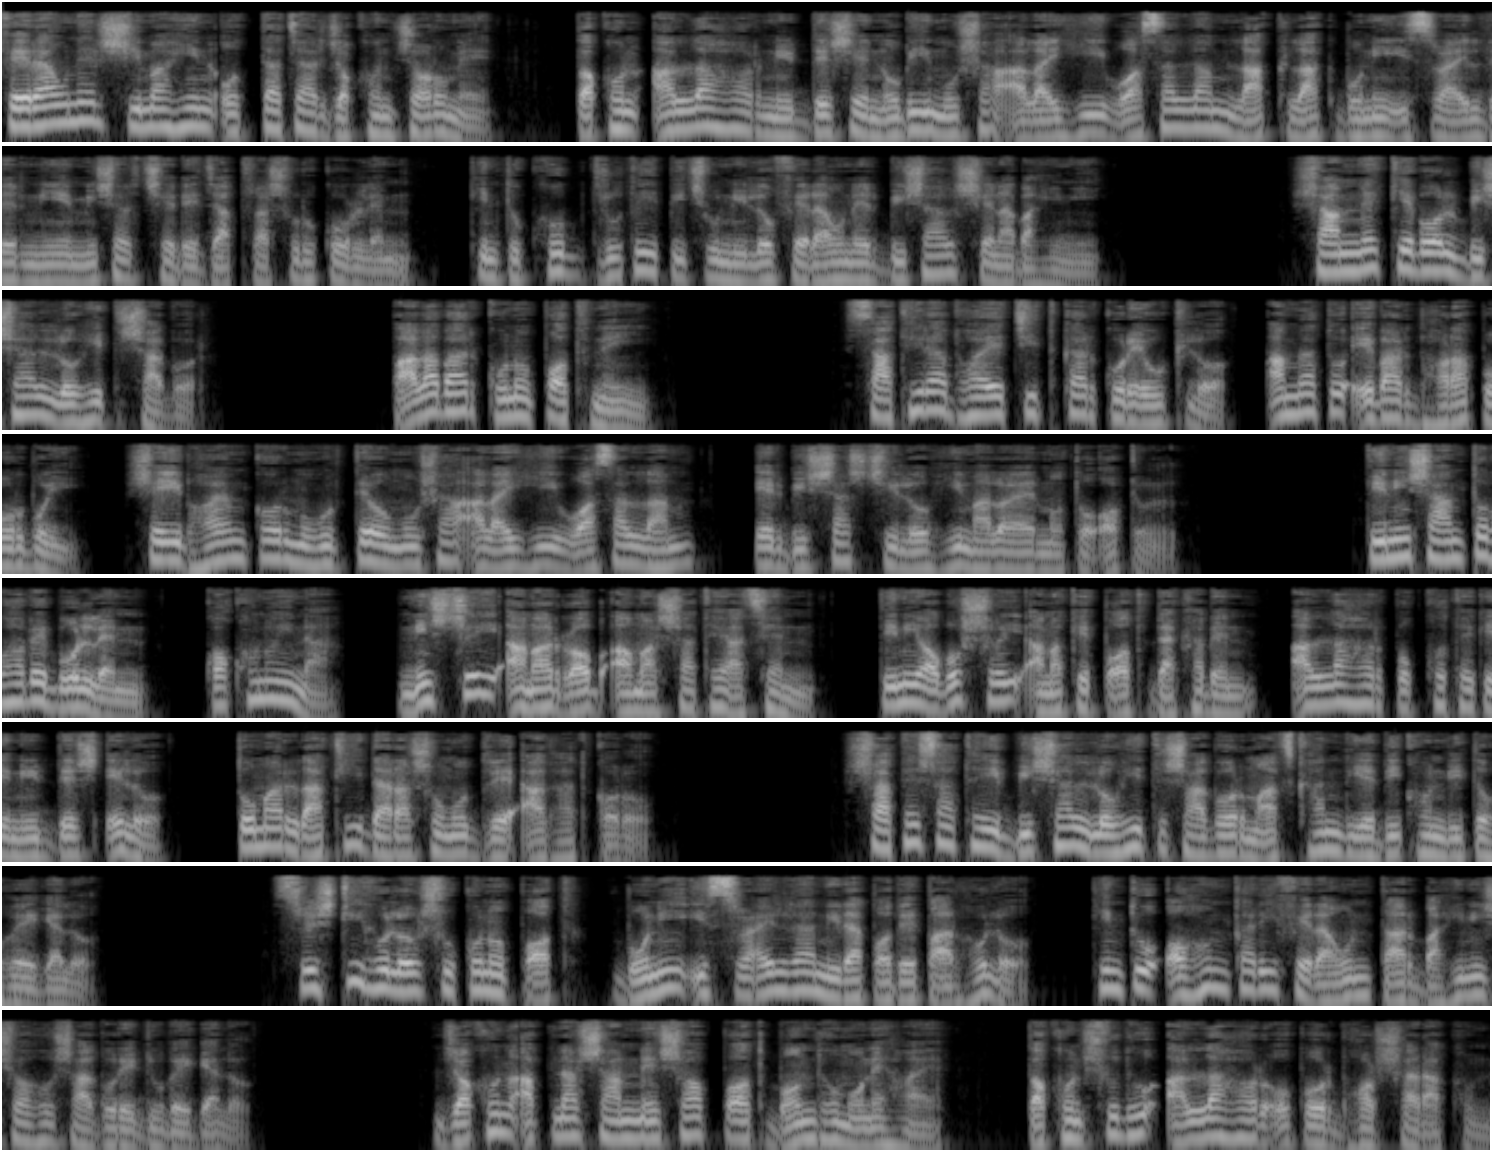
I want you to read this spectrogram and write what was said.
ফেরাউনের সীমাহীন অত্যাচার যখন চরমে, তখন আল্লাহর নির্দেশে নবী মুসা আলাইহি ওয়াসাল্লাম লাখ লাখ বনি ইসরায়েলদের নিয়ে মিশর ছেড়ে যাত্রা শুরু করলেন, কিন্তু খুব দ্রুতই পিছু নিল ফেরাউনের বিশাল সেনাবাহিনী। সামনে কেবল বিশাল লোহিত সাগর। পালাবার কোনো পথ নেই। সাথীরা ভয়ে চিৎকার করে উঠল, আমরা তো এবার ধরা পড়বই। সেই ভয়ঙ্কর মুহূর্তেও মুসা আলাইহি ওয়াসাল্লাম, এর বিশ্বাস ছিল হিমালয়ের মতো অটল। তিনি শান্তভাবে বললেন, কখনোই না। নিশ্চয়ই আমার রব আমার সাথে আছেন। তিনি অবশ্যই আমাকে পথ দেখাবেন। আল্লাহর পক্ষ থেকে নির্দেশ এল, তোমার লাঠি দ্বারা সমুদ্রে আঘাত করো। সাথে সাথেই বিশাল লোহিত সাগর মাঝখান দিয়ে দ্বিখণ্ডিত হয়ে গেল। সৃষ্টি হল শুকনো পথ, বনি ইসরায়েলরা নিরাপদে পার হল, কিন্তু অহংকারী ফেরাউন তার বাহিনীসহ সাগরে ডুবে গেল। যখন আপনার সামনে সব পথ বন্ধ মনে হয় তখন শুধু আল্লাহর ওপর ভরসা রাখুন।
